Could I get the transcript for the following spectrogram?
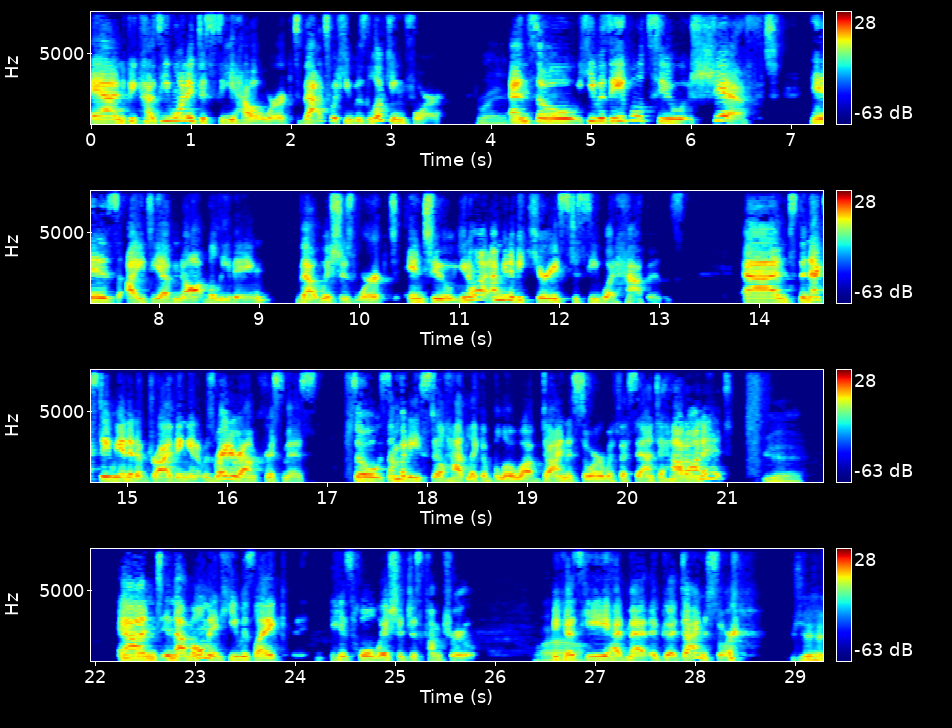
and because he wanted to see how it worked, that's what he was looking for. Right. And so he was able to shift his idea of not believing that wishes worked into, you know what, I'm going to be curious to see what happens. And the next day we ended up driving, and it was right around Christmas. So somebody still had like a blow up dinosaur with a Santa hat on it. Yeah. And in that moment, he was like, his whole wish had just come true wow. because he had met a good dinosaur. Yeah.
